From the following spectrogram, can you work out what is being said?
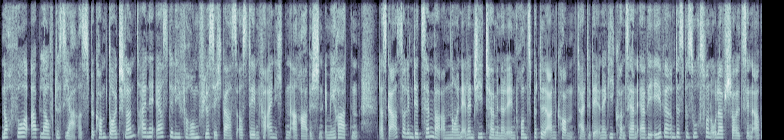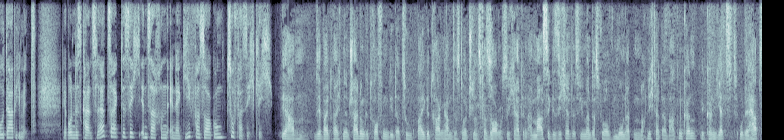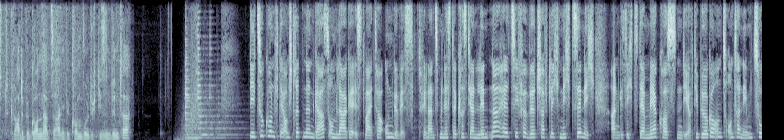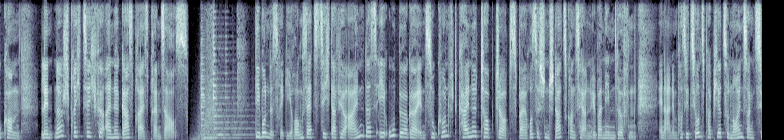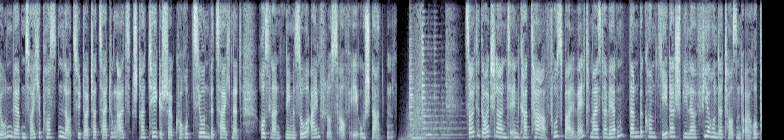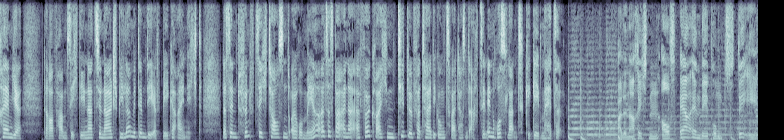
Noch vor Ablauf des Jahres bekommt Deutschland eine erste Lieferung Flüssiggas aus den Vereinigten Arabischen Emiraten. Das Gas soll im Dezember am neuen LNG-Terminal in Brunsbüttel ankommen, teilte der Energiekonzern RWE während des Besuchs von Olaf Scholz in Abu Dhabi mit. Der Bundeskanzler zeigte sich in Sachen Energieversorgung zuversichtlich. Wir haben sehr weitreichende Entscheidungen getroffen, die dazu beigetragen haben, dass Deutschlands Versorgungssicherheit in einem Maße gesichert ist, wie man das vor Monaten noch nicht hat erwarten können. Wir können jetzt, wo der Herbst gerade begonnen hat, sagen, wir kommen wohl durch diesen Winter. Die Zukunft der umstrittenen Gasumlage ist weiter ungewiss. Finanzminister Christian Lindner hält sie für wirtschaftlich nicht sinnig angesichts der Mehrkosten, die auf die Bürger und Unternehmen zukommen. Lindner spricht sich für eine Gaspreisbremse aus. Die Bundesregierung setzt sich dafür ein, dass EU-Bürger in Zukunft keine Top-Jobs bei russischen Staatskonzernen übernehmen dürfen. In einem Positionspapier zu neuen Sanktionen werden solche Posten laut Süddeutscher Zeitung als strategische Korruption bezeichnet. Russland nehme so Einfluss auf EU-Staaten. Sollte Deutschland in Katar Fußball-Weltmeister werden, dann bekommt jeder Spieler 400.000 Euro Prämie. Darauf haben sich die Nationalspieler mit dem DFB geeinigt. Das sind 50.000 Euro mehr, als es bei einer erfolgreichen Titelverteidigung 2018 in Russland gegeben hätte. Alle Nachrichten auf rnd.de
